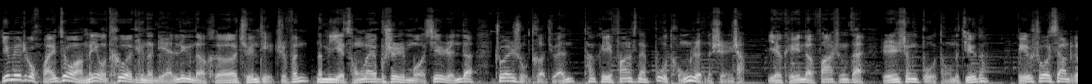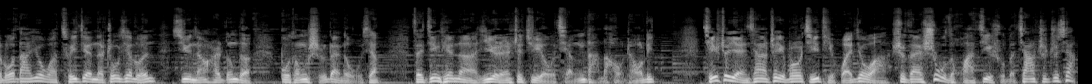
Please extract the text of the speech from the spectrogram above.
因为这个怀旧啊没有特定的年龄的和群体之分，那么也从来不是某些人的专属特权，它可以发生在不同人的身上，也可以呢发生在人生不同的阶段。比如说像这个罗大佑啊、崔健的周杰伦、西域男孩等等不同时代的偶像，在今天呢依然是具有强大的号召力。其实眼下这波集体怀旧啊，是在数字化技术的加持之下，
